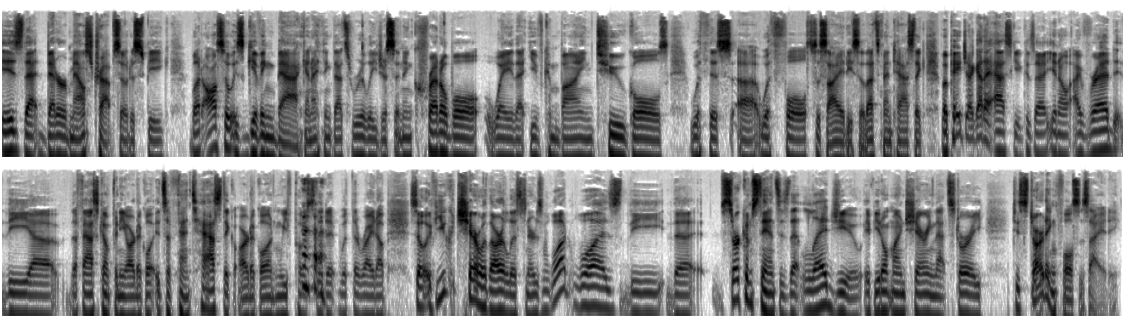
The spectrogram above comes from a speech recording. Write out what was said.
is that better mousetrap, so to speak, but also is giving back. And I think that's really just an incredible way that you've combined two goals with this, uh, with full society. So that's fantastic. But Paige, I got to ask you because, uh, you know, I've read the, uh, the Fast Company article. It's a fantastic article and we've posted it with the write up. So if you could share with our listeners, what was the, the circumstances that led you, if you don't mind sharing that story, to starting Full Society?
